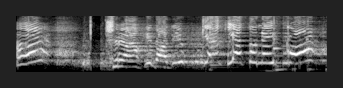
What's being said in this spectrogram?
हाँ? श्रेया की दादी? क्या किया तूने इसको?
